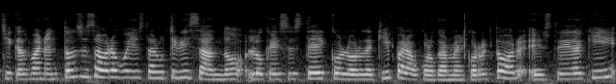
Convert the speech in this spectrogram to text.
chicas, bueno entonces ahora voy a estar utilizando lo que es este color de aquí para colocarme el corrector. Este de aquí,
